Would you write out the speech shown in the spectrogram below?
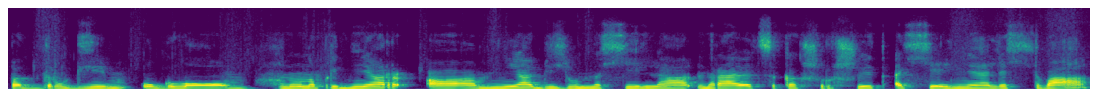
под другим углом. Ну, например, а, мне безумно сильно нравится, как шуршит осенняя листва,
